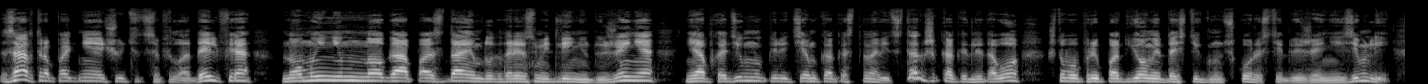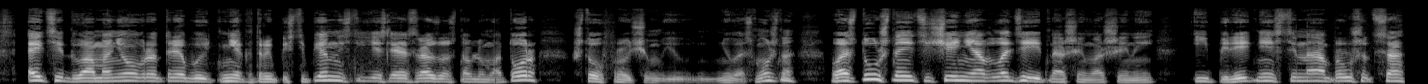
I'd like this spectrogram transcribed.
Завтра под ней очутится Филадельфия, но мы немного опоздаем благодаря замедлению движения, необходимому перед тем, как остановиться, так же, как и для того, чтобы при подъеме достигнуть скорости движения Земли. Эти два маневра требуют некоторой постепенности. Если я сразу остановлю мотор, что, впрочем, невозможно, воздушное течение овладеет нашей машиной, и передняя стена обрушится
